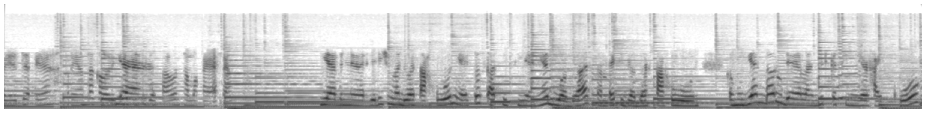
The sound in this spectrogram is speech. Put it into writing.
Beda ya, ternyata kalau di yeah. 3 tahun sama kayak SMP. Iya benar, jadi cuma 2 tahun yaitu saat usianya 12 sampai 13 tahun. Kemudian baru dia lanjut ke senior high school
